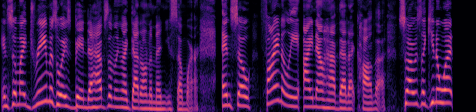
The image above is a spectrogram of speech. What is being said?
And so my dream has always been to have something like that on a menu somewhere. And so finally, I now have that at CAVA. So I was like, you know what?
